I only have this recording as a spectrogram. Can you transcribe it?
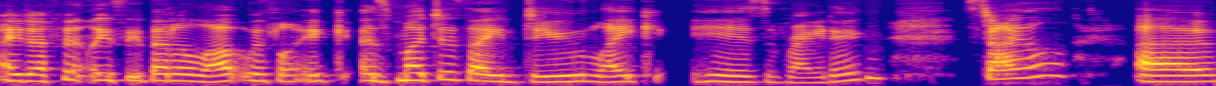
I definitely see that a lot with like as much as I do like his writing style, uh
